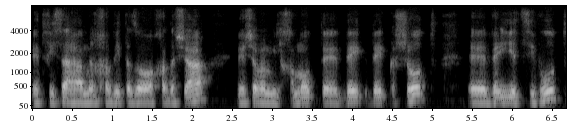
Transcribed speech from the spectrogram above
התפיסה המרחבית הזו החדשה, ויש שם מלחמות אה, די, די קשות אה, ואי-יציבות,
